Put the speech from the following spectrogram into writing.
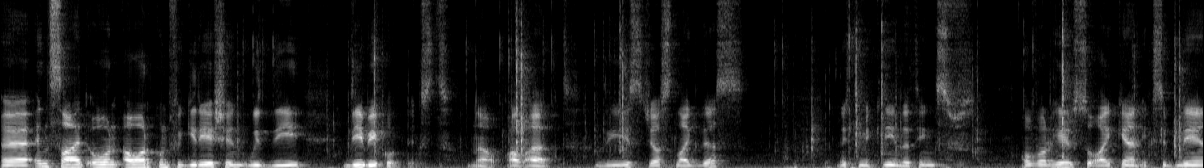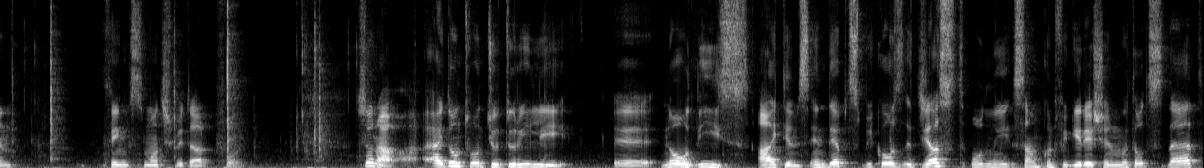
inside on our configuration with the DB context. Now I'll add these just like this. Let me clean the things over here so I can explain things much better for you. So now I don't want you to really uh, know these items in depth because it's just only some configuration methods that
